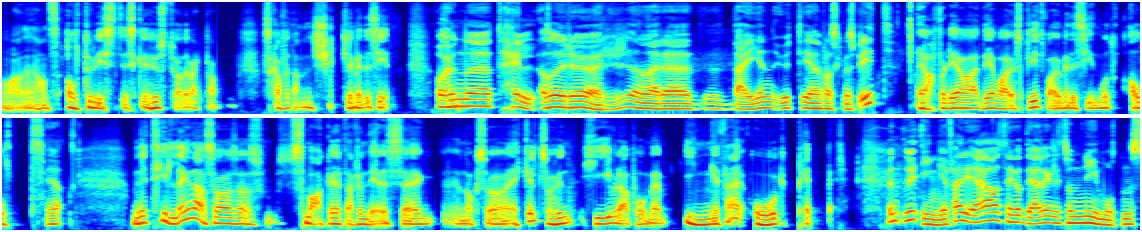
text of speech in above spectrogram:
og hans altruistiske hustru hadde vært på, skaffet ham en skikkelig medisin. Og hun eh, tell, altså, rører den der eh, deigen ut i en flaske med sprit. Ja, for det, det var jo sprit var jo medisin mot alt. Ja. Men i tillegg da, så, så smaker dette fremdeles eh, nokså ekkelt, så hun hiver da på med ingefær og pepper. Men du, ingefær, jeg har tenkt at det er en litt sånn nymotens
